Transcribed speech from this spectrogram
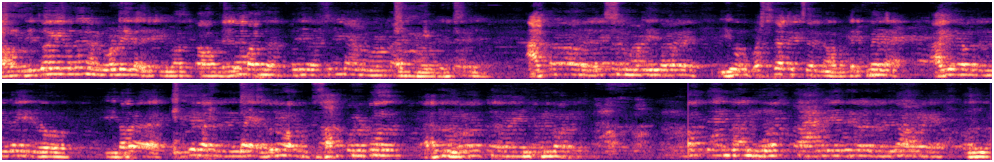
ಅವ್ರು ನಿಜವಾಗಿರೋದೇ ನಾನು ನೋಡಿಲ್ಲ ಇವತ್ತು ಅವ್ರ ಜೊತೆ ಬಂದ ಹದಿನೈದು ವರ್ಷಕ್ಕೆ ನಾನು ನೋಡ್ತಾ ಇದ್ದೀನಿ ಅವ್ರ ಆ ಅವ್ರು ಎಲೆಕ್ಷನ್ ಮಾಡಿದ್ದಾರೆ. ಇದು ಫಸ್ಟ್ ಎಲೆಕ್ಷನ್ ಅವ್ರು ಗೆದ್ದ ಮೇಲೆ ಆಗಿರೋದ್ರಿಂದ ಇದು ಈ ತರ ಅವ್ರಿಗೆ ಸಾಥ್ ಕೊಟ್ಟು ಅದು ಮೆಂಬರ್ ಮೂವತ್ತೆಂಟರಲ್ಲಿ ಮೂವತ್ತಾರು ಎದ್ದಿರೋದ್ರಿಂದ ಅವ್ರಿಗೆ ಒಂದು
